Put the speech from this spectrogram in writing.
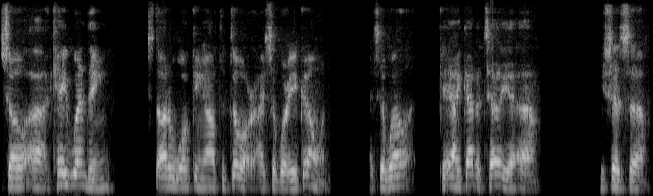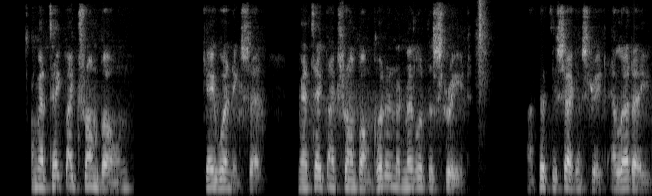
So uh, Kai Winding started walking out the door. I said, Where are you going? I said, Well, Kay, I got to tell you, uh, he says, uh, I'm going to take my trombone. Kai Winding said, I'm going to take my trombone, put it in the middle of the street on 52nd Street, and let a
